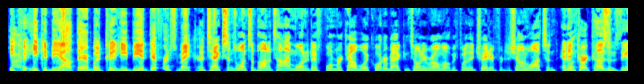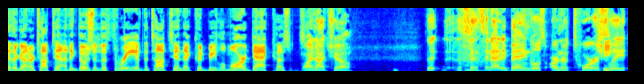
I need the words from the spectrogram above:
he could he could be out there, but could he be a difference maker? The Texans, once upon a time, wanted a former Cowboy quarterback in Tony Romo before they traded for Deshaun Watson. And then Kirk Cousins, the other guy in our top 10. I think those are the three of the top 10 that could be Lamar, Dak, Cousins. Why not Joe? The, the Cincinnati Bengals are notoriously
